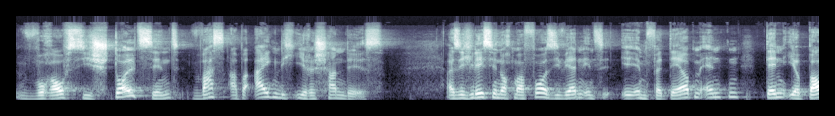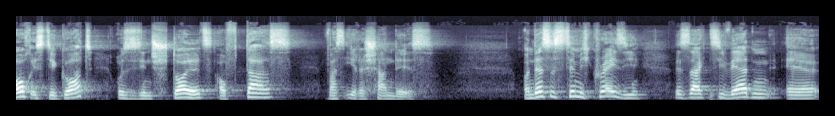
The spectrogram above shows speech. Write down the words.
worauf sie stolz sind, was aber eigentlich ihre Schande ist. Also ich lese hier nochmal vor, sie werden ins, im Verderben enden, denn ihr Bauch ist ihr Gott und sie sind stolz auf das, was ihre Schande ist. Und das ist ziemlich crazy. Es sagt, sie werden, äh,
